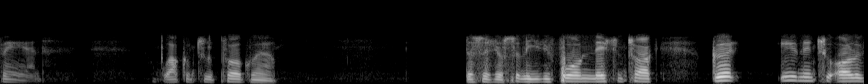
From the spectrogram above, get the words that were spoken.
fan welcome to the program this is your Sunday Uniform Nation Talk. Good evening to all of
